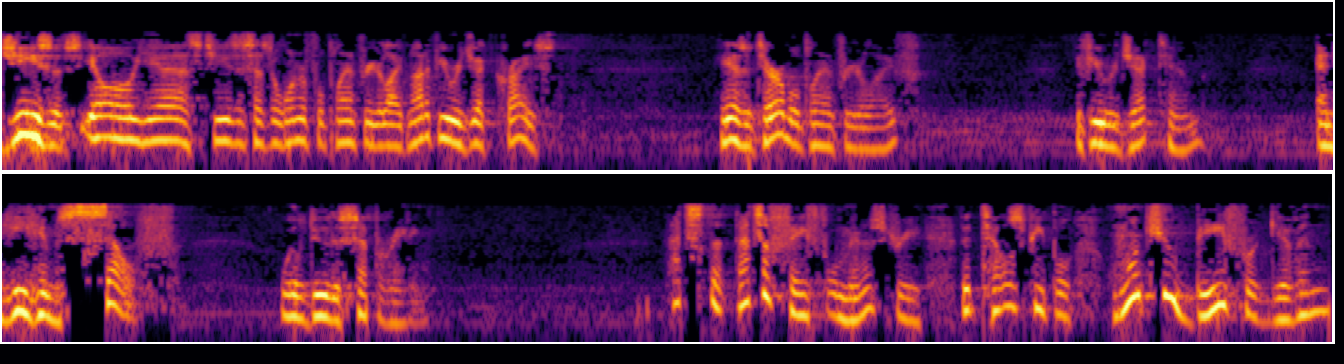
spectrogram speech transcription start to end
Jesus. Oh, yes, Jesus has a wonderful plan for your life. Not if you reject Christ. He has a terrible plan for your life if you reject Him and He Himself will do the separating. That's, the, that's a faithful ministry that tells people, won't you be forgiven?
